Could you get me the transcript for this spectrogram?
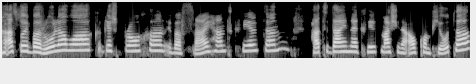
Hast du über Rollerwalk gesprochen, über Freihandquilten? Hat deine Quiltmaschine auch Computer?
